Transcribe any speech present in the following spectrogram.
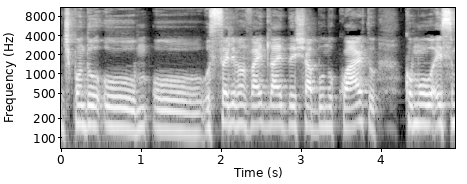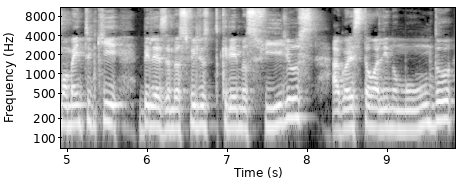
de quando o, o, o Sullivan vai lá deixar a Boo no quarto, como esse momento em que, beleza, meus filhos, criei meus filhos, agora estão ali no mundo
